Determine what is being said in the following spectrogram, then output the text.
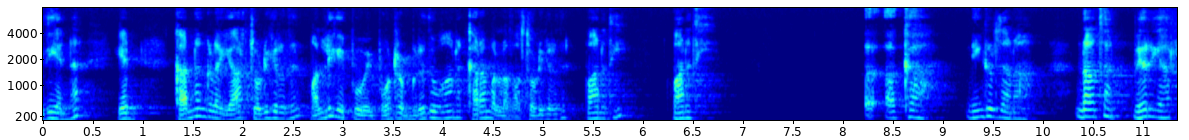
இது என்ன? என் கன்னங்களை யார் தொடுகிறது? மல்லிகை பூவை போன்ற மிருதுவான கரம் அல்லவா தொடுகிறது? வானதி வானதி. அக்கா நீங்கள் தானா நான் தான் வேறு யார்?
